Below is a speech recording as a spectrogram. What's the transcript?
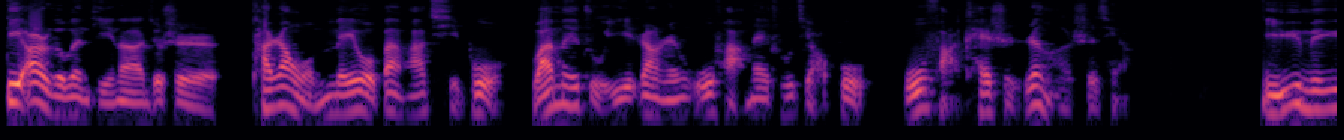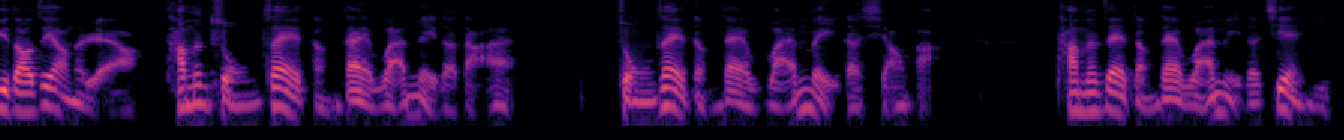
第二个问题呢，就是它让我们没有办法起步。完美主义让人无法迈出脚步，无法开始任何事情。你遇没遇到这样的人啊？他们总在等待完美的答案，总在等待完美的想法，他们在等待完美的建议。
